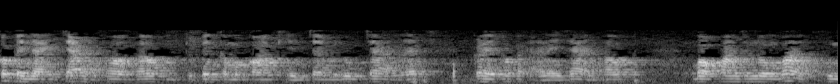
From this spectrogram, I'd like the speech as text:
ก็เป็นนายจ้างเขาเขาจะเป็นกรรมกรเข็นใจเป็นลูกจ้างนะ ก็เลยเข้าไปหานายจ้างเขา บอกความจำนงว่าคุณ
